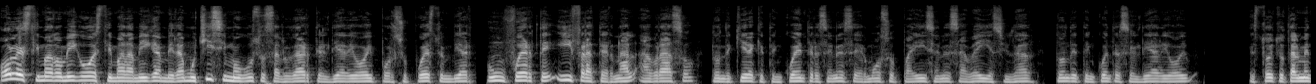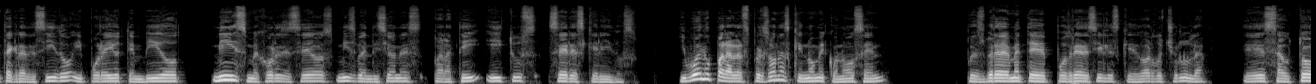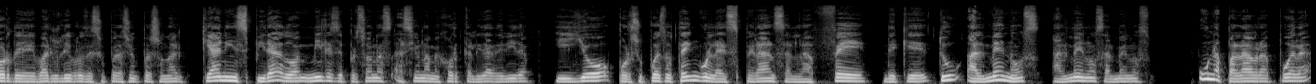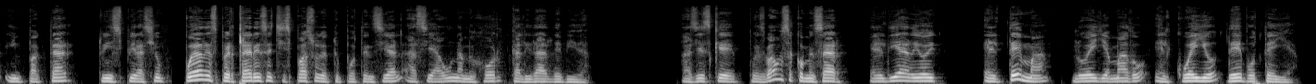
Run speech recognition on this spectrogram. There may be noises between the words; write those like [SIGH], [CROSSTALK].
Hola estimado amigo, estimada amiga, me da muchísimo gusto saludarte el día de hoy, por supuesto enviar un fuerte y fraternal abrazo donde quiera que te encuentres en ese hermoso país, en esa bella ciudad donde te encuentres el día de hoy. Estoy totalmente agradecido y por ello te envío mis mejores deseos, mis bendiciones para ti y tus seres queridos. Y bueno, para las personas que no me conocen, pues brevemente podría decirles que Eduardo Cholula es autor de varios libros de superación personal que han inspirado a miles de personas hacia una mejor calidad de vida. Y yo, por supuesto, tengo la esperanza, la fe de que tú al menos, al menos, al menos, una palabra pueda impactar tu inspiración, pueda despertar ese chispazo de tu potencial hacia una mejor calidad de vida. Así es que, pues vamos a comenzar. El día de hoy, el tema lo he llamado el cuello de botella.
